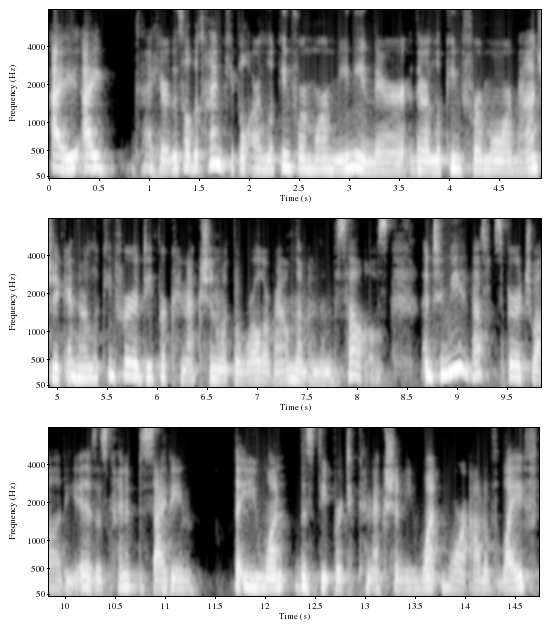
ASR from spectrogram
I, I I hear this all the time. People are looking for more meaning. They're they're looking for more magic and they're looking for a deeper connection with the world around them and themselves. And to me, that's what spirituality is, is kind of deciding that you want this deeper connection, you want more out of life,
